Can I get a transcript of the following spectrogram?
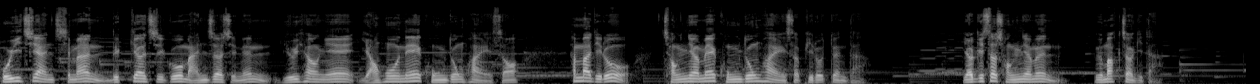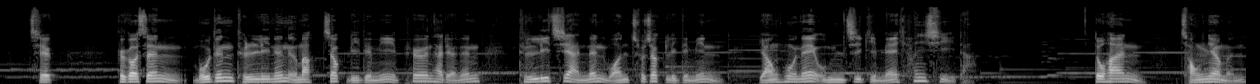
보이지 않지만 느껴지고 만져지는 유형의 영혼의 공동화에서 한마디로 정념의 공동화에서 비롯된다. 여기서 정념은 음악적이다. 즉, 그것은 모든 들리는 음악적 리듬이 표현하려는 들리지 않는 원초적 리듬인 영혼의 움직임의 현시이다. 또한 정념은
